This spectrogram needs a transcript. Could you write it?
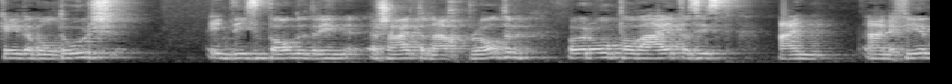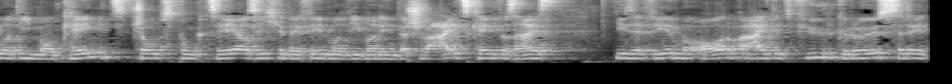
Geht einmal durch. In diesem Banner drin erscheint dann auch Brother europaweit. Das ist ein, eine Firma, die man kennt. Jobs.ch, sicher eine Firma, die man in der Schweiz kennt. Das heißt, diese Firma arbeitet für größere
